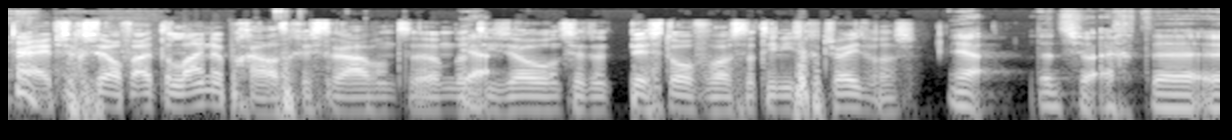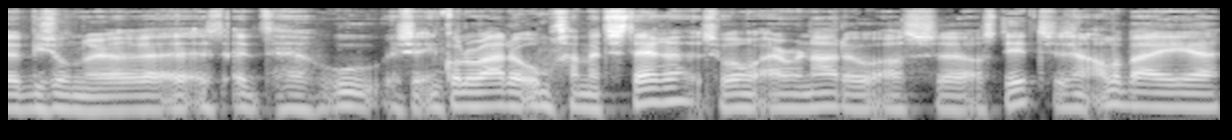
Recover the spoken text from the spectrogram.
hij heeft zichzelf uit de line-up gehaald gisteravond. omdat ja. hij zo ontzettend pissed off was dat hij niet getrade was. Ja, dat is wel echt uh, bijzonder. Uh, het, het, uh, hoe ze in Colorado omgaan met sterren, zowel Arenado als, als dit. Ze zijn allebei,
